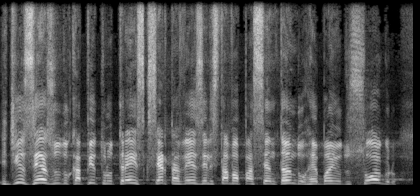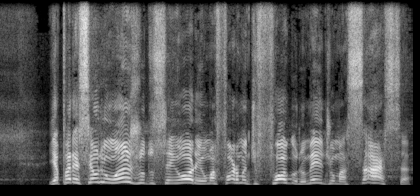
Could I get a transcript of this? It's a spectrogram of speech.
E diz Êxodo capítulo 3 que certa vez ele estava apacentando o rebanho do sogro, e apareceu-lhe um anjo do Senhor em uma forma de fogo no meio de uma sarça.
